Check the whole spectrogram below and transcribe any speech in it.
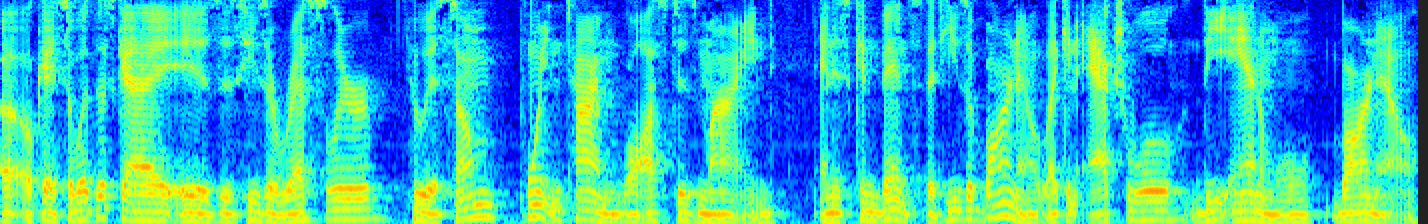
uh, okay, so what this guy is is he's a wrestler who, at some point in time, lost his mind and is convinced that he's a barn owl, like an actual the animal barn owl.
